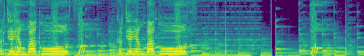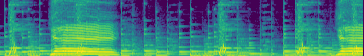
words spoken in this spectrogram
Kerja yang bagus. Kerja yang bagus. Yeay! Yeay!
